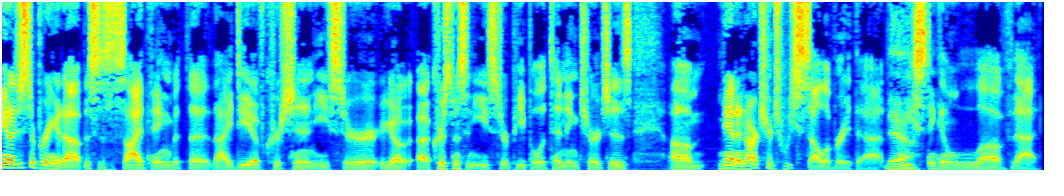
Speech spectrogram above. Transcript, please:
you know, just to bring it up, this is a side thing, but the, the idea of Christian and Easter, you know, uh, Christmas and Easter people attending churches, um, man, in our church we celebrate that. Yeah. We stinking love that.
